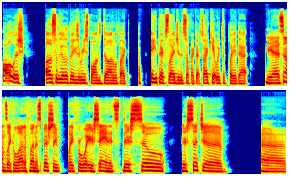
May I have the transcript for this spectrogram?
polish of some of the other things that Respawn's done with like Apex Legend and stuff like that. So I can't wait to play that. Yeah, it sounds like a lot of fun, especially like for what you're saying. It's they're so there's such a uh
